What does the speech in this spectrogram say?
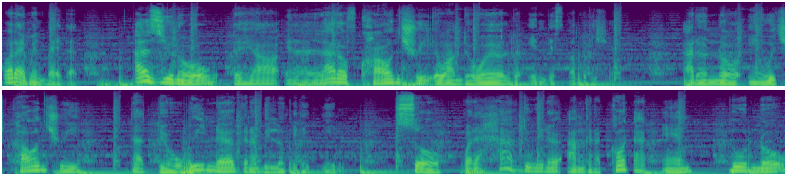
What I mean by that? As you know, there are a lot of countries around the world in this competition. I don't know in which country that the winner gonna be located in. So when I have the winner, I'm gonna contact him to know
